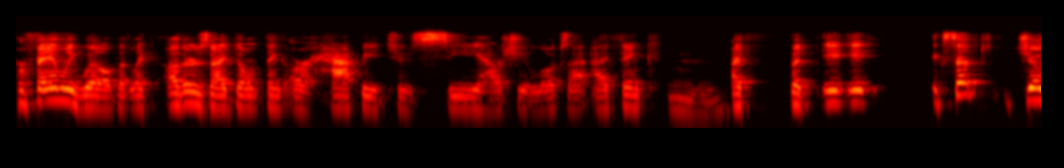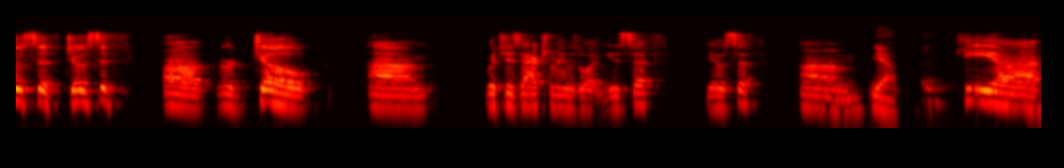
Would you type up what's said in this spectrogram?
Her family will, but like others, I don't think are happy to see how she looks. I, I think I but it, it except Joseph, Joseph uh or Joe, um, which his actual name is what, Yusuf? Yosef? Um Yeah. he uh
